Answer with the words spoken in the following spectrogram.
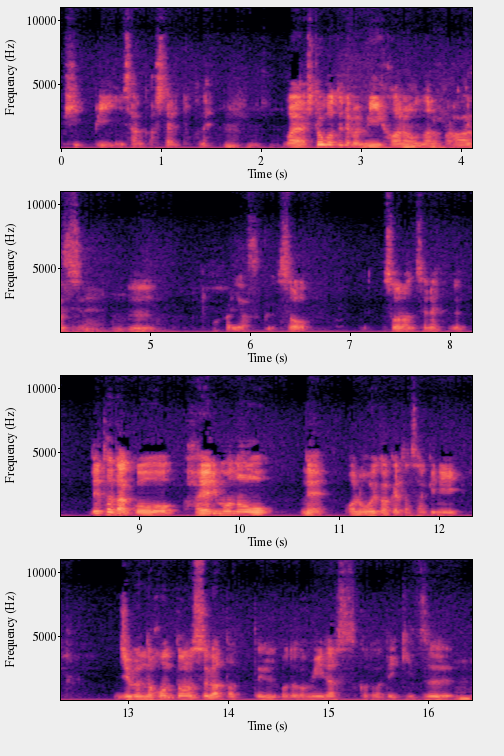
ヒッピーに参加したりとかね。うんうんうん。まあ、一言で言えばミーハーな女の子なわけですよ。ね。ううんん。わかりやすく。そう。そうなんですよね。で、ただこう、流行り物をね、あの追いかけた先に、自分の本当の姿っていうことが見出すことができずう、ん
